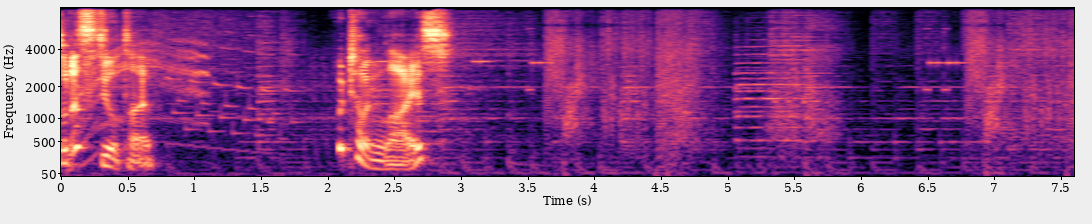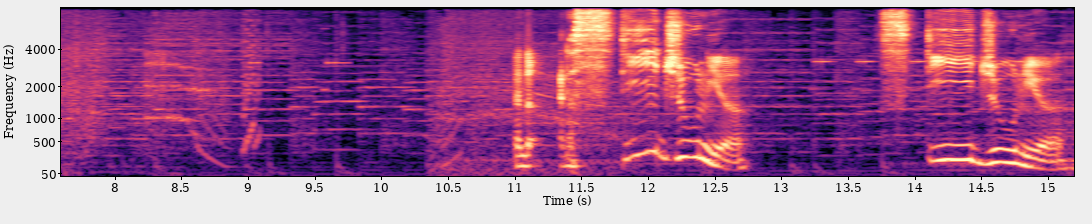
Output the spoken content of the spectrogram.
So that's Steel type. We're telling lies. And a, and a Stee Junior. Stee Junior.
